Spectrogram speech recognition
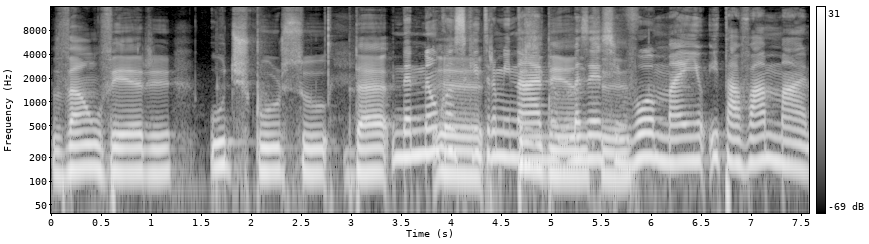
Vão ver o discurso da, Ainda não consegui Eh, terminar, mas é assim, vou a meio e estava a amar.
